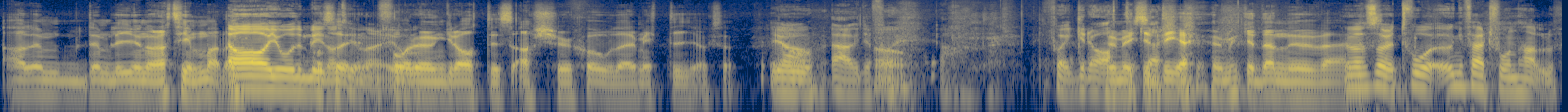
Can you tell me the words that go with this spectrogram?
ja den, den blir ju några timmar då. Ja, jo det blir och några så timmar. får jo. du en gratis Usher-show där mitt i också. Jo. Ja, du får, Ja. ja. får gratis hur, mycket det, hur mycket den nu är värd. Vad sa du, två, ungefär två och en halv?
